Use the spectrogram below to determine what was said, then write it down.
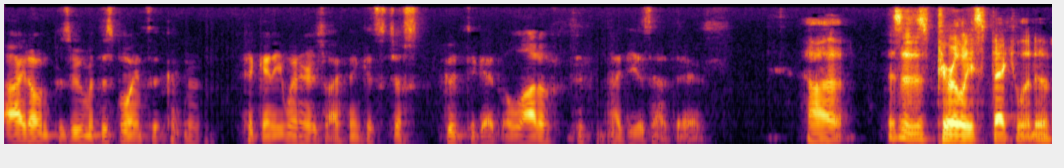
I don't presume at this point to kind of pick any winners. I think it's just good to get a lot of different ideas out there. Uh, this is purely speculative,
